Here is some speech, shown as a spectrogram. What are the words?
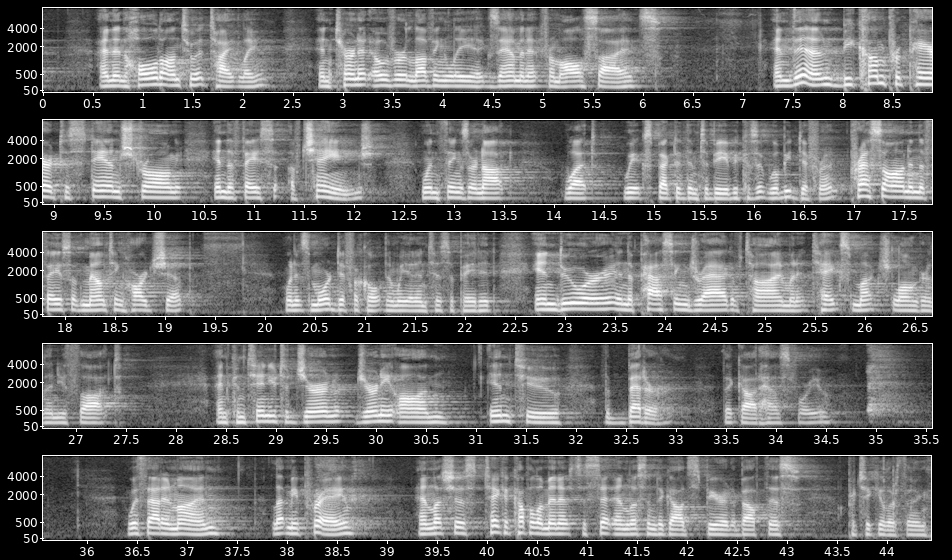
And then hold on to it tightly and turn it over lovingly, examine it from all sides. And then become prepared to stand strong in the face of change when things are not what we expected them to be, because it will be different. Press on in the face of mounting hardship when it's more difficult than we had anticipated. Endure in the passing drag of time when it takes much longer than you thought. And continue to journey on into the better that God has for you. With that in mind, let me pray and let's just take a couple of minutes to sit and listen to God's Spirit about this particular thing.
